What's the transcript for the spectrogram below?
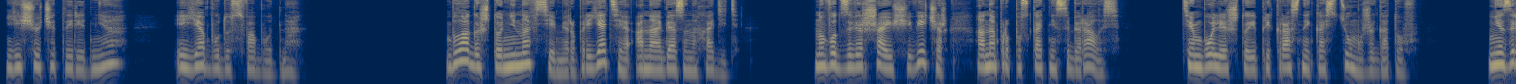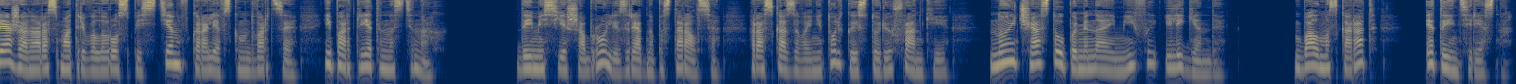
Еще четыре дня, и я буду свободна. Благо, что не на все мероприятия она обязана ходить. Но вот завершающий вечер она пропускать не собиралась. Тем более, что и прекрасный костюм уже готов. Не зря же она рассматривала роспись стен в королевском дворце и портреты на стенах. Да и месье Шаброли изрядно постарался, рассказывая не только историю Франкии, но и часто упоминая мифы и легенды. Бал-маскарад — это интересно.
